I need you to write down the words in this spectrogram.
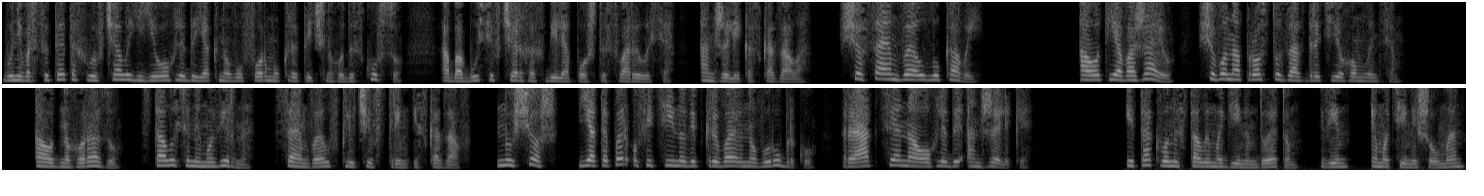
в університетах вивчали її огляди як нову форму критичного дискурсу, а бабусі в чергах біля пошти сварилися. Анжеліка сказала, що Саємвел лукавий. А от я вважаю, що вона просто заздрить його млинцям. А одного разу сталося неймовірне, Саємвел включив стрім і сказав: Ну що ж, я тепер офіційно відкриваю нову рубрику Реакція на огляди Анжеліки. І так вони стали медійним дуетом він, емоційний шоумен,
